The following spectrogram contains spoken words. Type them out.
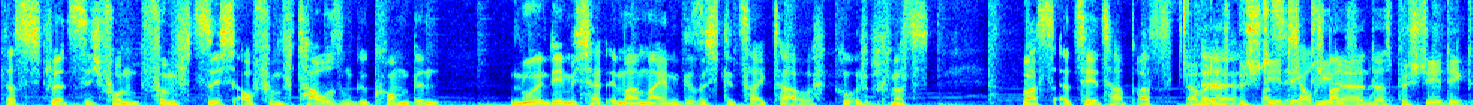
dass ich plötzlich von 50 auf 5000 gekommen bin, nur indem ich halt immer mein Gesicht gezeigt habe. Und was was erzählt habe, was, Aber das äh, was ich bestätigt, auch spannend wieder, finde. das bestätigt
